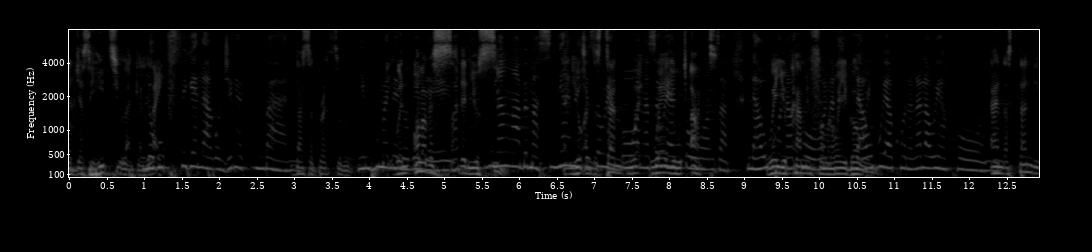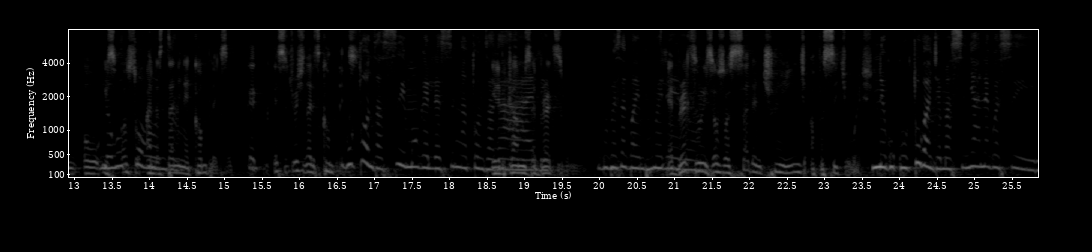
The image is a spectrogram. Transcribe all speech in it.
that just hits you like a light. That's a breakthrough. When all of a sudden you see masinyane and you understand where- where you la where you're coming from and where you're la going. ubuya khona nala uya khona understanding or is also understanding a complex, a, a situation that is complex. kucondza simo ke It becomes a breakthrough. A breakthrough is also a sudden change of a situation, nekugucuka nje masinyane kwesimo.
